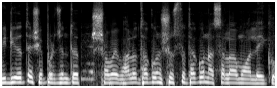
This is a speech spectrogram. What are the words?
ভিডিওতে। সে পর্যন্ত সবাই ভালো থাকুন, সুস্থ থাকুন। আসসালামু আলাইকুম।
